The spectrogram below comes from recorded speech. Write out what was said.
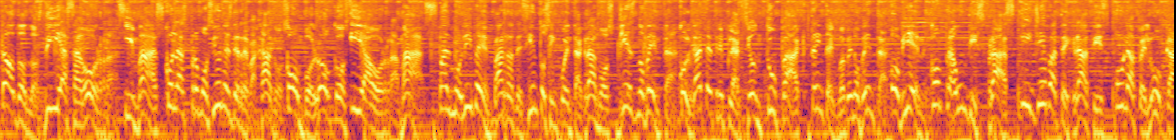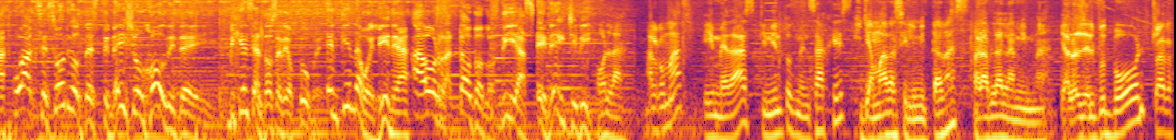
todos los días ahorras. Y más con las promociones de rebajados, combo locos y ahorra más. Palmolive en barra de 150 gramos, 10.90. Colgate triple acción 2-pack, 39.90. O bien, compra un disfraz y llévate gratis una peluca o accesorios Destination Holiday. Vigencia el 12 de octubre. En tienda o en línea, ahorra todos los días en HB. Hola. ¿Algo más? Y me das 500 mensajes y llamadas ilimitadas para hablar a la misma. ¿Y a los del fútbol? Claro.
